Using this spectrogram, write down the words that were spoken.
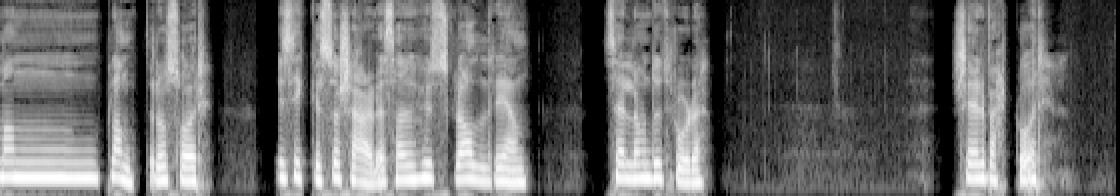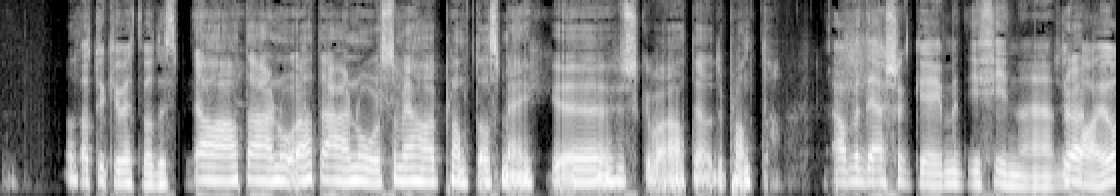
man planter og sår. Hvis ikke så skjærer det seg, du husker det aldri igjen. Selv om du tror det. Skjer hvert år. At du ikke vet hva du spiser. Ja, at det er, no, at det er noe som jeg har planta som jeg ikke uh, husker hva at jeg hadde planta. Ja, men det er så gøy med de fine Du har jo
